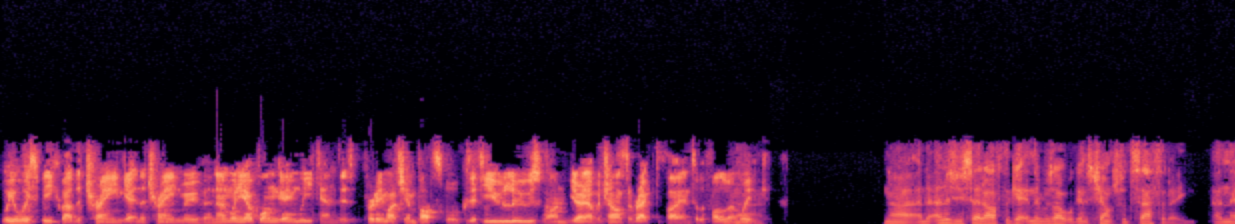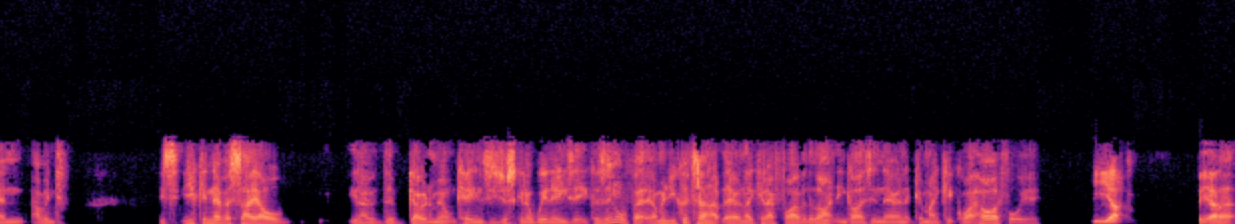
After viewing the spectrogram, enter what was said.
we always speak about the train, getting the train moving, and when you have one game weekends, it's pretty much impossible because if you lose one, you don't have a chance to rectify it until the following No. week. No, and, and as you said, after getting the result against Chelmsford Saturday, and then I mean, it's, you can never say, oh, you know, the going to Milton Keynes is just going to win easy because in all fair, I mean, you could turn up there and they could have five of the Lightning guys in there, and it can make it quite hard for you. Yep. Yeah. But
